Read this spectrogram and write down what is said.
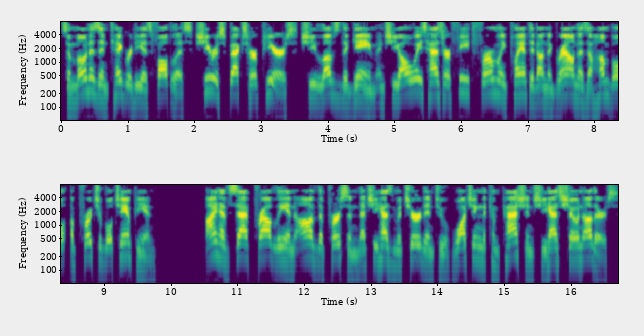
Simona's integrity is faultless, she respects her peers, she loves the game and she always has her feet firmly planted on the ground as a humble, approachable champion. I have sat proudly in awe of the person that she has matured into, watching the compassion she has shown others.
